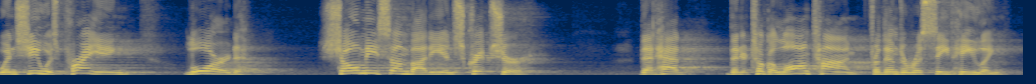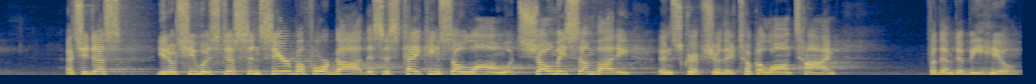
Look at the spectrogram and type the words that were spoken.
when she was praying, Lord, show me somebody in scripture that had that it took a long time for them to receive healing. And she just, you know, she was just sincere before God. This is taking so long. Show me somebody in scripture that it took a long time for them to be healed.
